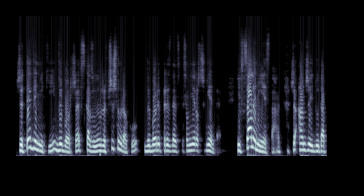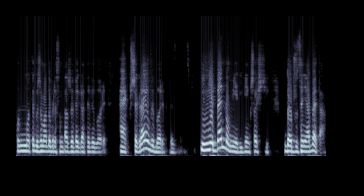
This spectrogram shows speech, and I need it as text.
że te wyniki wyborcze wskazują, że w przyszłym roku wybory prezydenckie są nierozstrzygnięte. I wcale nie jest tak, że Andrzej Duda, pomimo tego, że ma dobre sondaże, wygra te wybory. A jak przegrają wybory prezydenckie i nie będą mieli większości do odrzucenia weta,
